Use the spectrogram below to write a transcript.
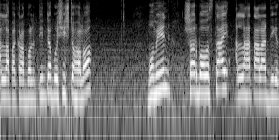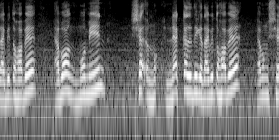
আল্লাহ পাকরা বলেন তিনটা বৈশিষ্ট্য হলো, মুমিন সর্ব অবস্থায় আল্লাহ তালার দিকে দাবিত হবে এবং মুমিন সে নেক কাজের দিকে দাবিত হবে এবং সে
